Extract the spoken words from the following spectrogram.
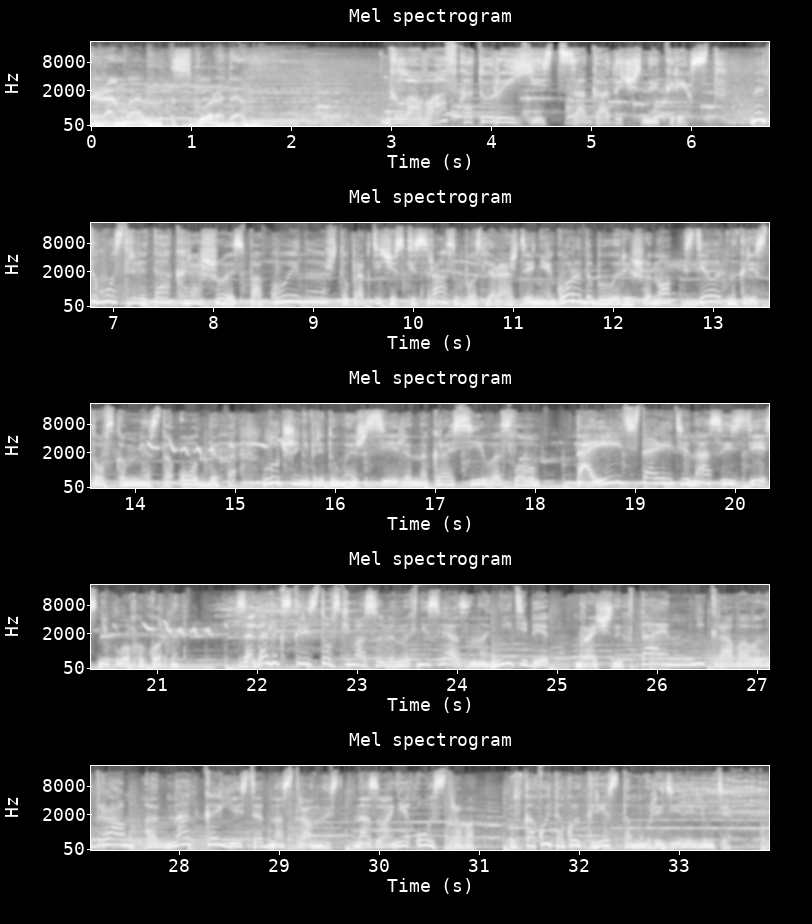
Роман с городом. Глава, в которой есть загадочный крест. На этом острове так хорошо и спокойно, что практически сразу после рождения города было решено сделать на Крестовском место отдыха. Лучше не придумаешь, зелено, красиво, словом, таить, таить и нас и здесь неплохо кормят. Загадок с Крестовским особенных не связано. Ни тебе мрачных тайн, ни кровавых драм. Однако есть одна странность. Название острова. Вот какой такой крест там углядели люди?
